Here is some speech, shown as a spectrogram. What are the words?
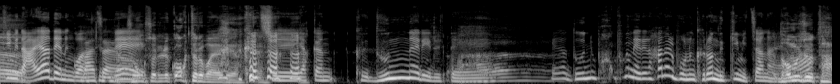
느낌이 나야 되는 것 맞아요. 같은데. 종소리를 꼭 들어봐야 돼요. 그치. 약간 그 눈 내릴 때. 아, 그냥 눈이 펑펑 내리는 하늘 보는 그런 느낌 있잖아요. 너무 좋다.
